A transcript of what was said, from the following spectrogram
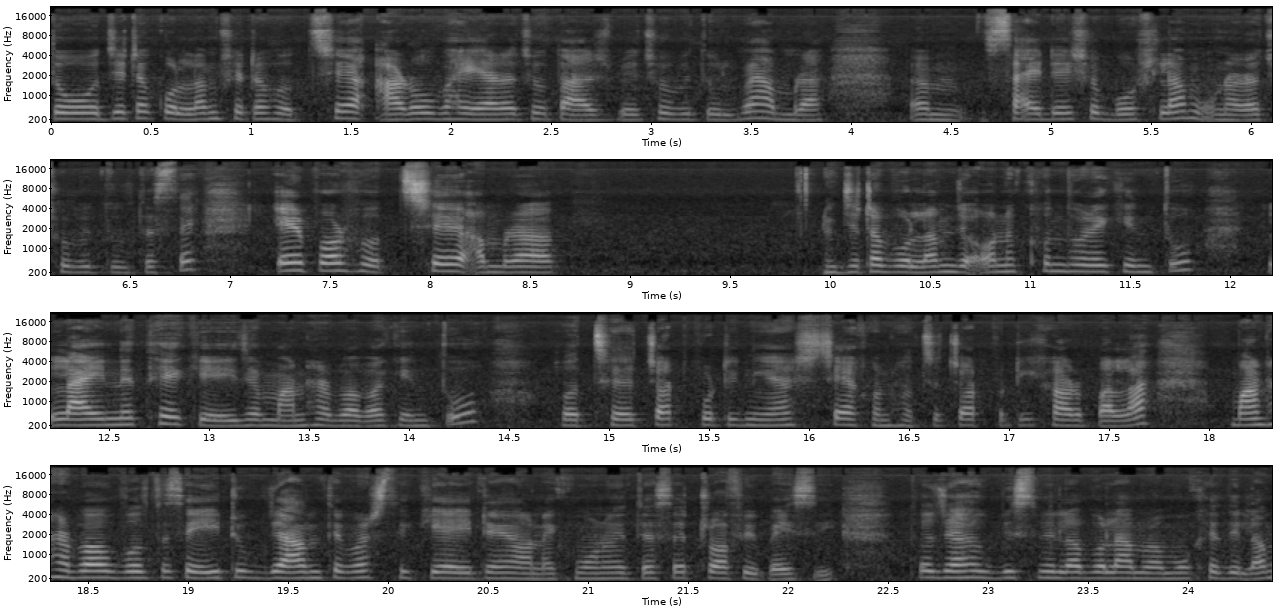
তো যেটা করলাম সেটা হচ্ছে আরও ভাইয়ারা যেহেতু আসবে, ছবি তুলবে, আমরা সাইডে এসে বসলাম ওনারা ছবি তুলতেছে। এরপর হচ্ছে আমরা যেটা বললাম যে অনেকক্ষণ ধরে কিন্তু লাইনে থেকে এই যে মানহার বাবা কিন্তু হচ্ছে চটপটি নিয়ে আসছে, এখন হচ্ছে চটপটি খাওয়ার পালা। মানহার বাবা বলতেছে, এইটুক জানতে পারছি কি, এইটাই অনেক মনে হইতেছে, ট্রফি পাইছি। তো যাই হোক বিসমিল্লা বলে আমরা মুখে দিলাম।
